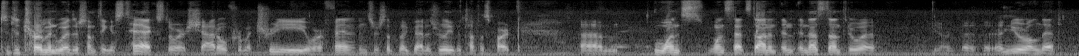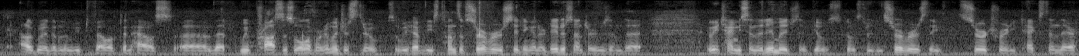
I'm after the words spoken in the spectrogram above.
to determine whether something is text or a shadow from a tree or a fence or something like that is really the toughest part. Um, once once that's done, and, and that's done through a you know a, a neural net algorithm that we've developed in house uh, that we process all of our images through. So we have these tons of servers sitting in our data centers, and uh, every time you send an image, that goes goes through these servers. They search for any text in there.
